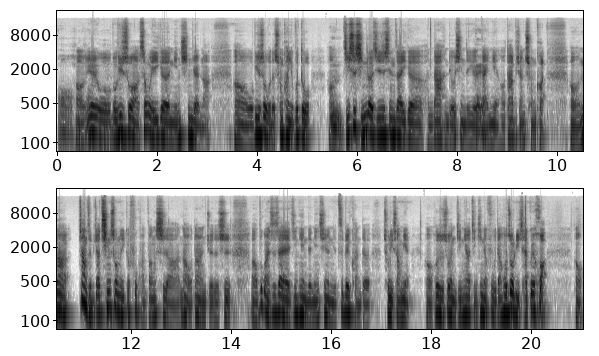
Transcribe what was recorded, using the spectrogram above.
哦哦，因为我我必须说啊，身为一个年轻人啊，哦，我必须说我的存款也不多。哦，及时行乐其实现在一个很大很流行的一个概念哦，大家不喜欢存款哦，那这样子比较轻松的一个付款方式啊，那我当然觉得是呃，不管是在今天你的年轻人你的自备款的处理上面哦，或者说你今天要减轻的负担或做理财规划哦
